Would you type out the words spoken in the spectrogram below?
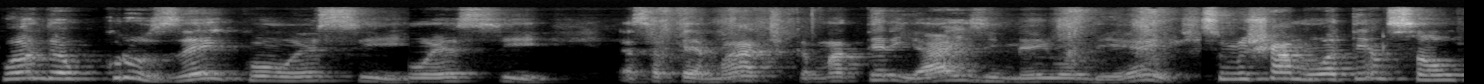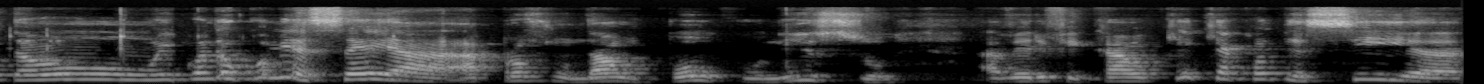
quando eu cruzei com esse, com esse essa temática, materiais e meio ambiente, isso me chamou a atenção. Então, e quando eu comecei a aprofundar um pouco nisso, a verificar o que, que acontecia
